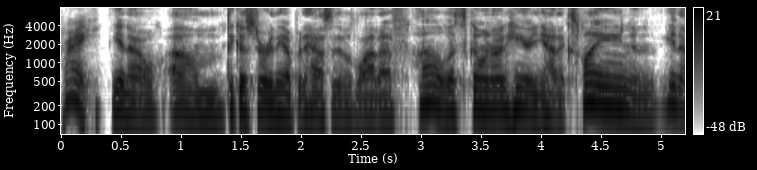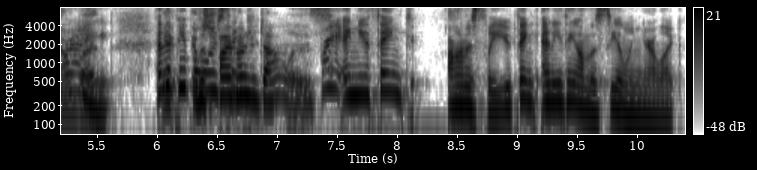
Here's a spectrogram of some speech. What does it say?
Right. You know, um, because during the open house there was a lot of, oh, what's going on here? And you had to explain and you know, Right. but and then it- people it was always five think- dollars. Right. And you think, honestly, you think anything on the ceiling, you're like,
